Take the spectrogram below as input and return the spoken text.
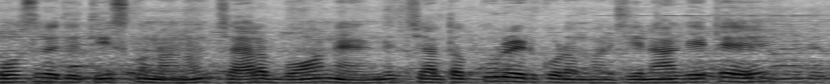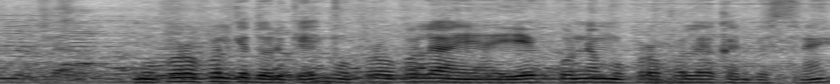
పోస్టులు అయితే తీసుకున్నాను. చాలా బాగున్నాయండి. చాలా తక్కువ రేటు కూడా మనకి. నాకైతే ముప్పై రూపాయలకి దొరికాయి. ముప్పై రూపాయలు ఏ కొన్ని ముప్పై రూపాయలే కనిపిస్తున్నాయి.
